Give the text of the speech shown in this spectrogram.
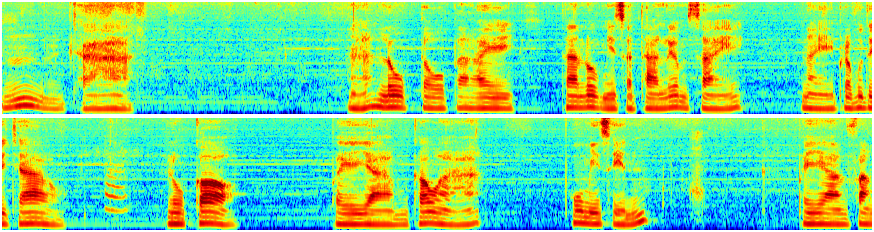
อืมจ้านะลูกโตไป ถ้าลูกมีศรัทธาเลื่อมใสในพระพุทธเจ้า ลูกก็พยายามเข้าหาผู้มีศีลพยายามฟัง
